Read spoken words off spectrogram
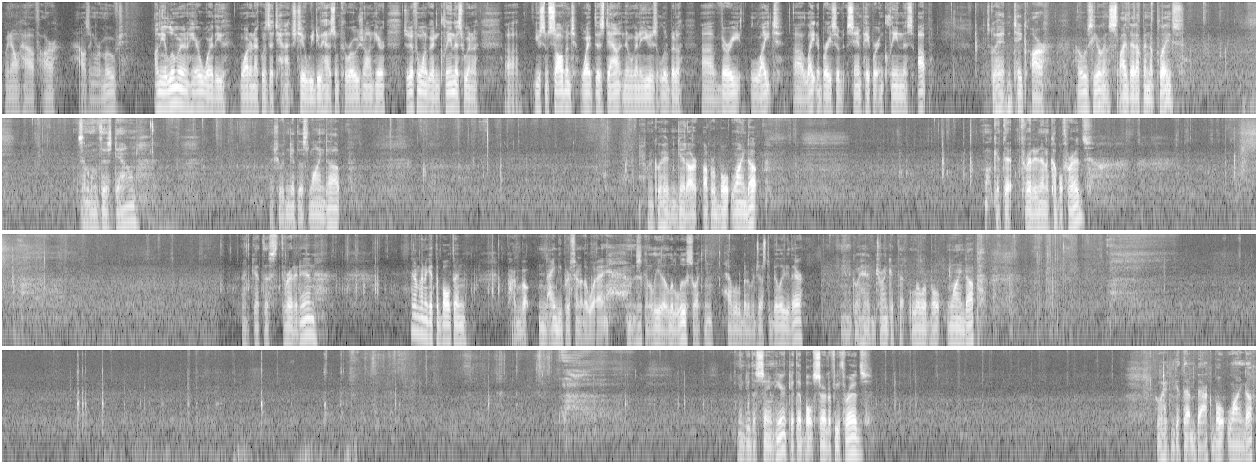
We now have our housing removed. On the aluminum here where the water neck was attached to, we do have some corrosion on here. So definitely want to go ahead and clean this. We're going to uh, use some solvent, wipe this down, and then we're going to use a little bit of uh, very light, uh, light abrasive sandpaper and clean this up. Let's go ahead and take our hose here. We're going to slide that up into place. So move this down. Make sure we can get this lined up. I'm to go ahead and get our upper bolt lined up. We'll get that threaded in a couple threads. And get this threaded in. And I'm going to get the bolt in probably about 90% of the way. I'm just going to leave it a little loose so I can have a little bit of adjustability there. I'm to go ahead and try and get that lower bolt lined up. And do the same here, get that bolt started a few threads. Go ahead and get that back bolt lined up.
